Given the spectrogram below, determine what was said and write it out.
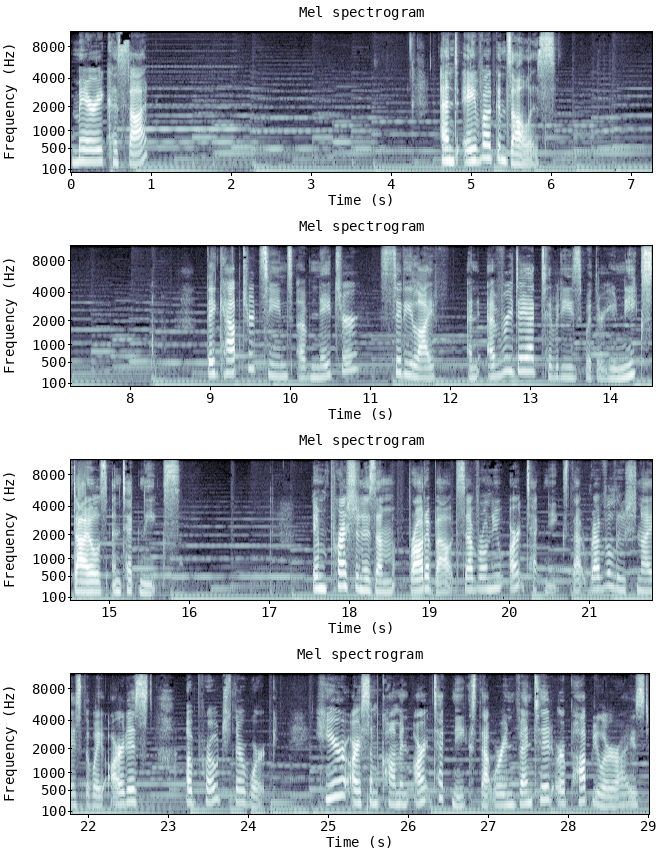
Mary Cassatt, and Eva Gonzalez. They captured scenes of nature, city life, and everyday activities with their unique styles and techniques. Impressionism brought about several new art techniques that revolutionized the way artists approach their work. Here are some common art techniques that were invented or popularized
